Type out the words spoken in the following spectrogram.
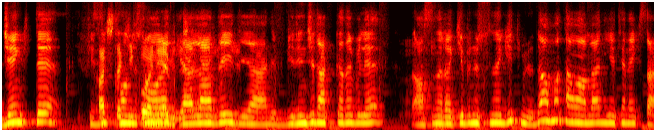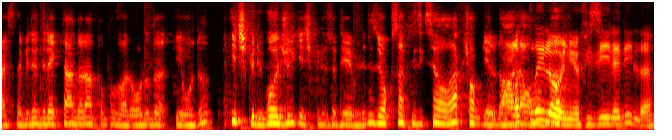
Cenk de fizik Kaç kondisyon olarak yerlerdeydi yani. Birinci dakikada bile aslında rakibin üstüne gitmiyordu ama tamamen yetenek sayesinde. Bir de direkten dönen topu var. Orada da iyi vurdu. İçgüdü, golcülük içgüdüsü diyebiliriz. Yoksa fiziksel olarak çok geride. Hala Aklıyla da- oynuyor, fiziğiyle değil de.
